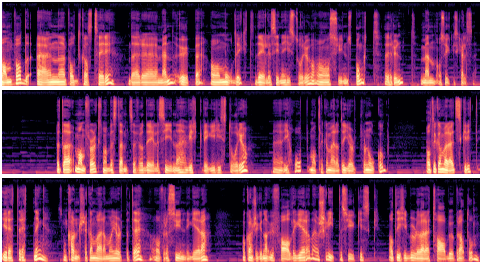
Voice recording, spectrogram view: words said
Mannpod er en podkastserie der eh, menn øpe og modigt deler sine historier og synspunkt rundt menn og psykisk helse. Dette er mannfolk som har bestemt seg for å dele sine virkelige historier, eh, i håp om at det kan være til hjelp for noen, og at det kan være et skritt i rett retning, som kanskje kan være med å hjelpe til, og for å synliggjøre, og kanskje kunne ufarliggjøre det å slite psykisk, at det ikke burde være et tabu å prate om,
